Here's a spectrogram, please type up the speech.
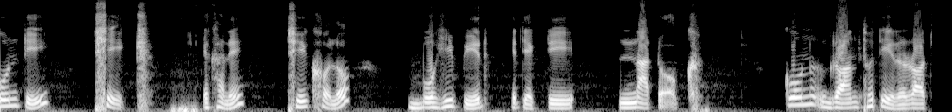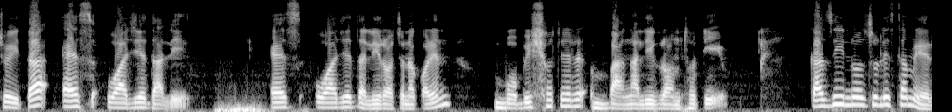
কোনটি? ঠিক। এখানে ঠিক হলো বহিপীর এটি একটি নাটক। কোন গ্রন্থটির রচয়িতা এস ওয়াজেদ আলী? এস ওয়াজেদ আলী রচনা করেন ভবিষ্যতের বাঙালি গ্রন্থটি। কাজী নজরুল ইসলামের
